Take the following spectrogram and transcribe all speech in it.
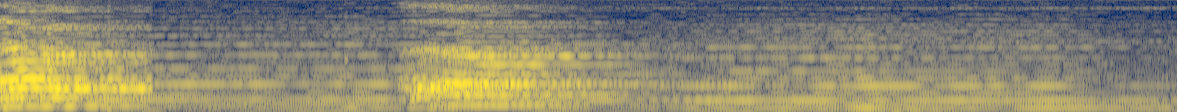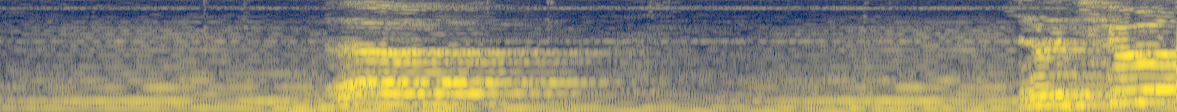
Hello? Hello? Hello? Is anyone in school?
